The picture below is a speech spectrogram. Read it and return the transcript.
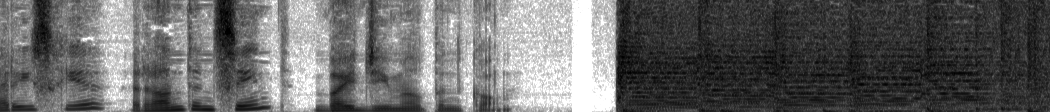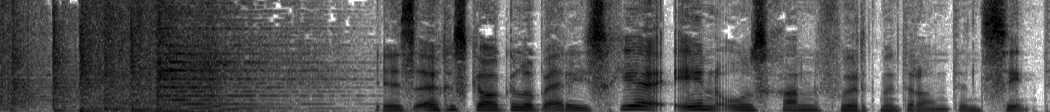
rsg@gmail.com. Jy is ingeskakel op RSG en ons gaan voort met rand en sent.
